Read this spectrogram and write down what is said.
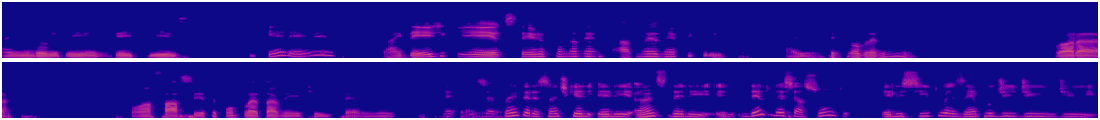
a, índole dele, o jeito deles, e querer, mas desde que ele esteja fundamentado no exemplo de Cristo. Aí não tem problema nenhum. Agora, com uma faceta completamente diferente. É, Isso é tão interessante que ele, ele antes dele, ele- dentro desse assunto, ele cita o exemplo de, de, de-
